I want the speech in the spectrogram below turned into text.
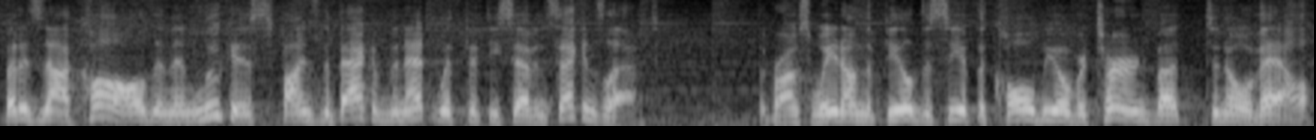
but it's not called, and then Lucas finds the back of the net with 57 seconds left. The Broncs wait on the field to see if the call will be overturned, but to no avail,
